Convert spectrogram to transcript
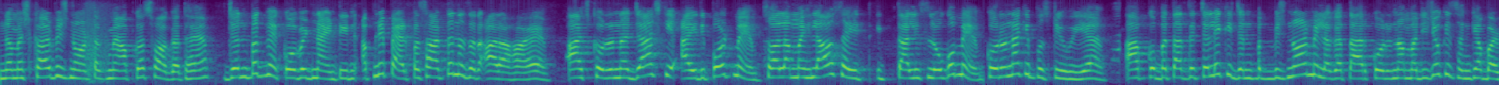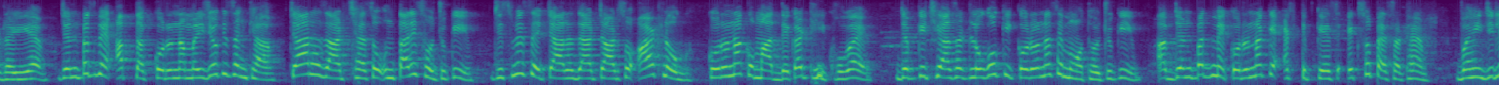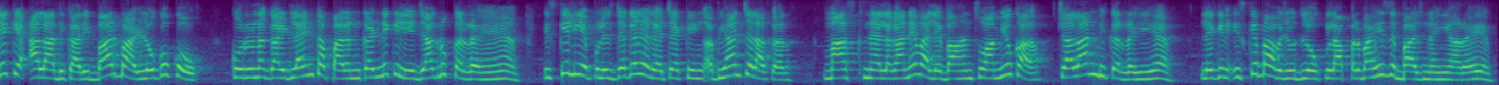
नमस्कार, बिजनौर तक में आपका स्वागत है। जनपद में कोविड 19 अपने पैर पसारता नज़र आ रहा है। आज कोरोना जाँच की आई रिपोर्ट में 16 महिलाओं सहित 41 लोगों में कोरोना की पुष्टि हुई है। आपको बताते चले कि जनपद बिजनौर में लगातार कोरोना मरीजों की संख्या बढ़ रही है। जनपद में अब तक कोरोना मरीजों की संख्या चार हज़ार छह सौ उनतालीस हो चुकी, जिसमें ऐसी चार हज़ार चार सौ आठ लोग कोरोना को मात देकर ठीक हो गए। जबकि छियासठ लोगों की कोरोना से मौत हो चुकी। अब जनपद में कोरोना के एक्टिव केस एक हैं। वहीं ज़िले के आला अधिकारी बार बार लोगों को कोरोना गाइडलाइन का पालन करने के लिए जागरूक कर रहे हैं। इसके लिए पुलिस जगह जगह चेकिंग अभियान चलाकर मास्क न लगाने वाले वाहन स्वामियों का चालान भी कर रही है। लेकिन इसके बावजूद लोग लापरवाही से बाज नहीं आ रहे।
